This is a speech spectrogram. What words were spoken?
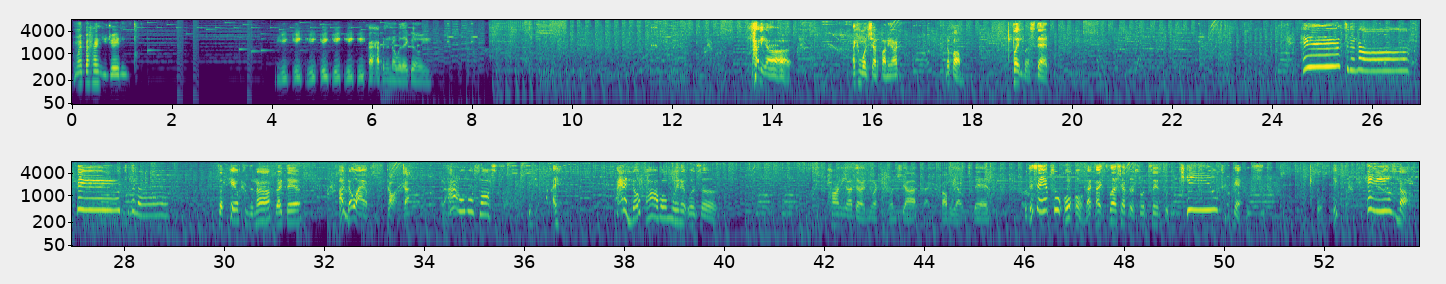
I'm right behind you, Jaden. Yeet, yeet, yeet, yeet, yeet, yeet, yeet. I happen to know where they're going. Pawniard! I can one-shot a Pawniard. No problem. Flame Burst dead. A hell to the north right there. I know I have. And I almost lost. I, I had no problem when it was a uh, Pawniard that I knew I could one shot. I could probably outsped. But this Absol, uh-uh. That Night after a Sword Sense would kill death. So, it's hell's no.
